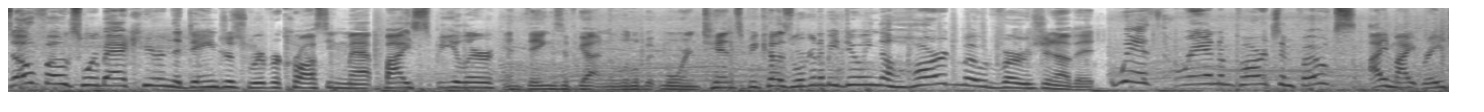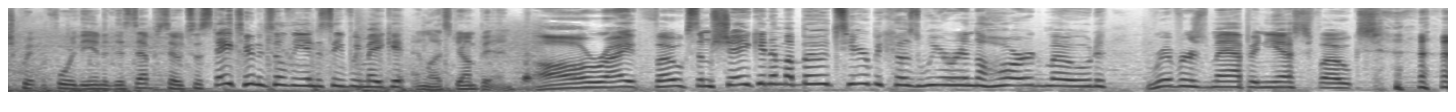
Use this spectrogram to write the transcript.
So folks, we're back here in the Dangerous River Crossing map by Spealer, and things have gotten a little bit more intense because we're going to be doing the hard mode version of it with random parts, and folks, I might rage quit before the end of this episode, so stay tuned until the end to see if we make it, and let's jump in. All right, folks, I'm shaking in my boots here because we are in the hard mode Rivers map, and yes, folks,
